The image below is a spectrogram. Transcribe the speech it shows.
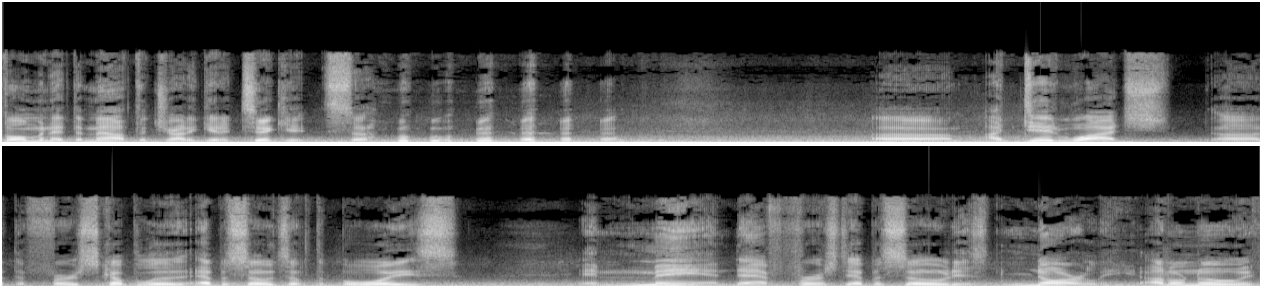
foaming at the mouth to try to get a ticket, so. um, I did watch uh, the first couple of episodes of The Boys, and man, that first episode is gnarly. I don't know if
